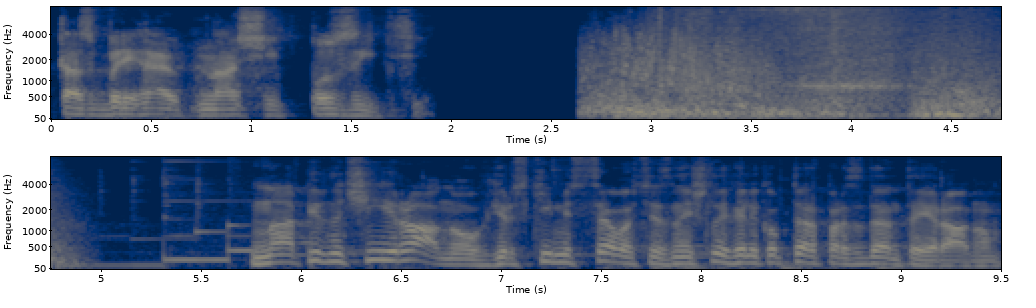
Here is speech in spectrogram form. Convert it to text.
та зберігають наші позиції. На півночі Ірану в гірській місцевості знайшли гелікоптер президента Ірану.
